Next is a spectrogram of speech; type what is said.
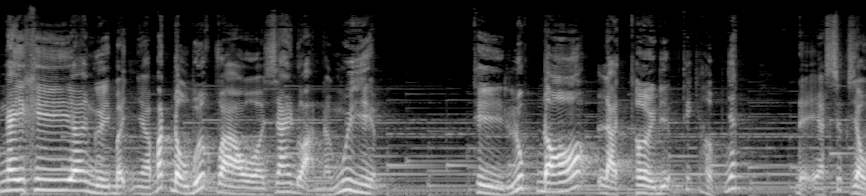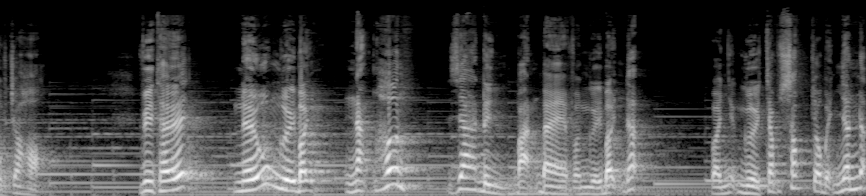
Ngay khi người bệnh à, bắt đầu bước vào giai đoạn à, nguy hiểm thì lúc đó là thời điểm thích hợp nhất để à, sức giàu cho họ. Vì thế, nếu người bệnh nặng hơn gia đình, bạn bè và người bệnh đó và những người chăm sóc cho bệnh nhân đó,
